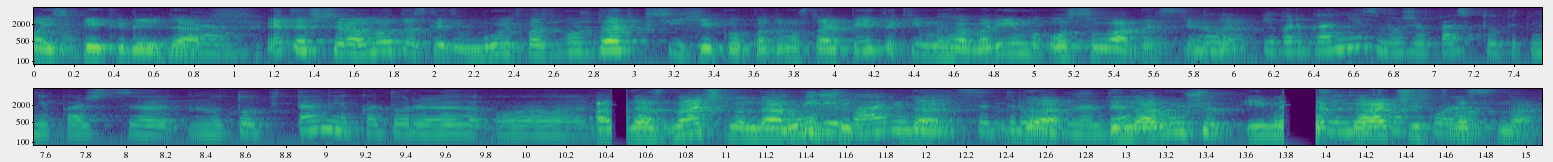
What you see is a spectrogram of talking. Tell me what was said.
понятно. испекли, да, Да. это все равно, так сказать, будет возбуждать психику, потому что, опять-таки, мы говорим о сладостях, Ну, да. и в организм уже поступит, мне кажется, ну, то питание, которое э, Однозначно нарушит, да, трудно, да? и нарушит именно качество никакой. сна.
